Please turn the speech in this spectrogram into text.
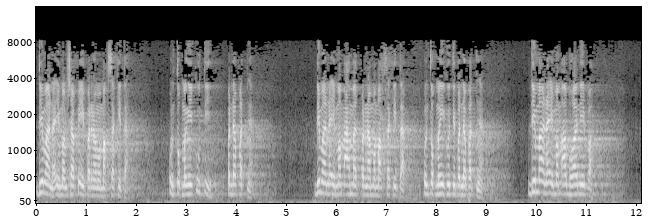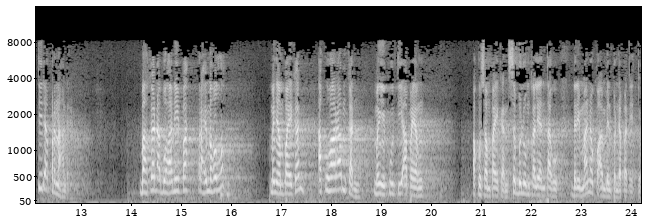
Di mana Imam Syafi'i pernah memaksa kita untuk mengikuti pendapatnya. Di mana Imam Ahmad pernah memaksa kita untuk mengikuti pendapatnya? Di mana Imam Abu Hanifah? Tidak pernah ada. Bahkan Abu Hanifah rahimahullah menyampaikan, aku haramkan mengikuti apa yang aku sampaikan sebelum kalian tahu dari mana aku ambil pendapat itu.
